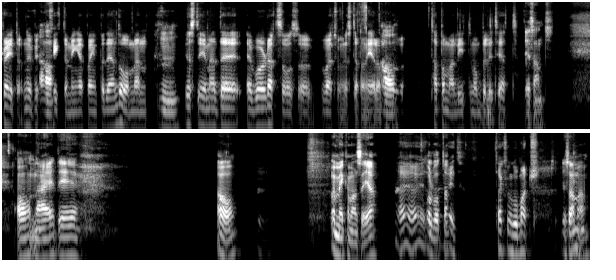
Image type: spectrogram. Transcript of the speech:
Praetor. Nu ja. fick de inga poäng på det ändå, men mm. just i och med att det är wordat så, så var jag tvungen att ställa ner dem. Ja. Då tappar man lite mobilitet. Det är sant. Ja, nej, det... Ja. Mm. Vad mer kan man säga? 12-8. Tack för en god match. Detsamma.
